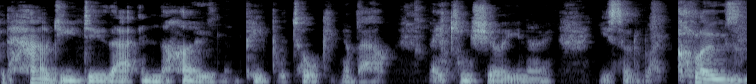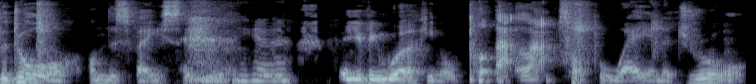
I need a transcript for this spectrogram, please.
But how do you do that in the home? And people talking about making sure, you know, you sort of like close the door on the space that, you, yeah. that you've been working or put that laptop away in a drawer.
